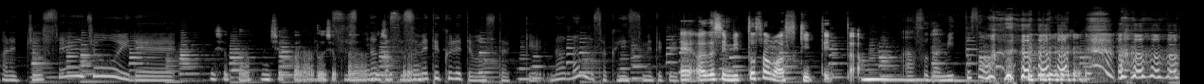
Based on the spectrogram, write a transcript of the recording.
あれ、女性上位で、どうしようかな、どうしようかな、どうしようかな、なんかどうしようかな。勧めてくれてましたっけ？な、何の作品勧めてくれてえ、私ミッドサマー好きって言った。あ、そうだ、ミッドサマー。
